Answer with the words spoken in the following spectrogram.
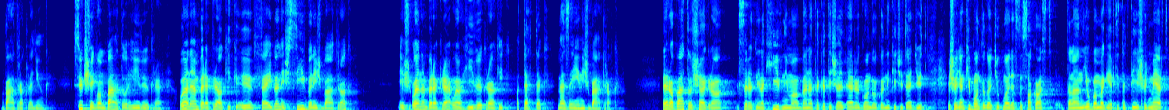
bátrak legyünk. Szükség van bátor hívőkre, olyan emberekre, akik fejben és szívben is bátrak, és olyan emberekre, olyan hívőkre, akik a tettek mezején is bátrak. Erre a bátorságra szeretnélek hívni ma benneteket, és e- erről gondolkodni kicsit együtt, és hogyan kibontogatjuk majd ezt a szakaszt, talán jobban megértitek ti is, hogy miért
